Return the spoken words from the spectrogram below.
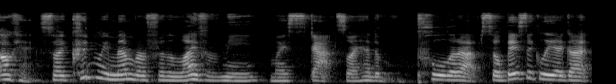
Okay, so I couldn't remember for the life of me my stats, so I had to pull it up. So basically, I got,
